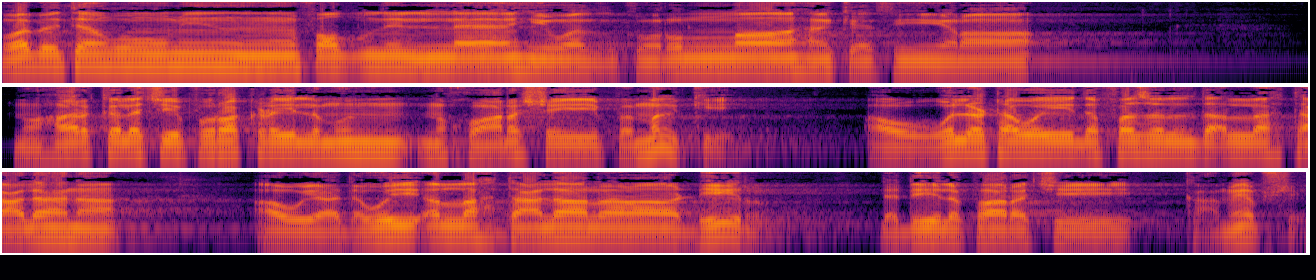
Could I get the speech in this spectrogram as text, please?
وابتغوا من فضل الله واذكروا الله كثيرا. نو هر کله چې پوره کړئ لمون نو خواره شئ په ملک أو ولټوئ د فضل د الله تعالی نه أو یادوي الله تعالی لرا ډیر. د دې لپاره چې کامیاب شي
